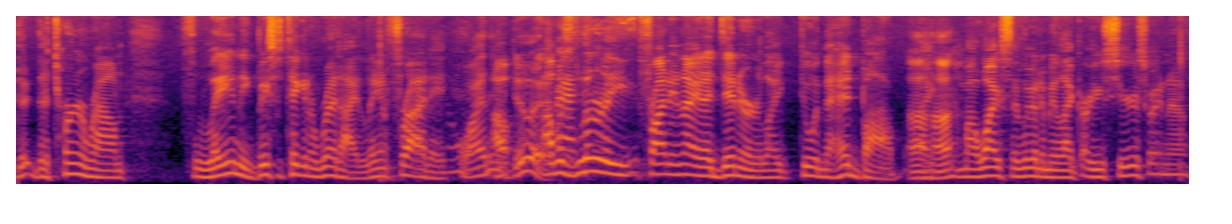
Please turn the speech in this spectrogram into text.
the, the turnaround. Landing, basically taking a red eye, land Friday. why they I, do it? I was literally Friday night at dinner, like doing the head bob. Uh-huh. my wife's like looking at me like, "Are you serious right now?"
